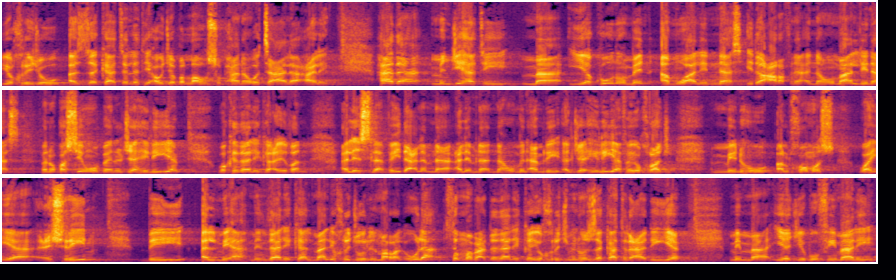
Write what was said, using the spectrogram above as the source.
يخرج الزكاة التي أوجب الله سبحانه وتعالى عليه. هذا من جهة ما يكون من أموال الناس. إذا عرفنا أنه مال لناس فنقسمه بين الجاهلية وكذلك أيضا الإسلام. فإذا علمنا علمنا أنه من أمر الجاهلية فيخرج منه الخمس وهي عشرين بالمئة من ذلك المال يخرجه للمرة الأولى ثم بعد ذلك يخرج منه الزكاة العادية مما يجب في مال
